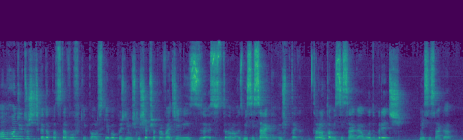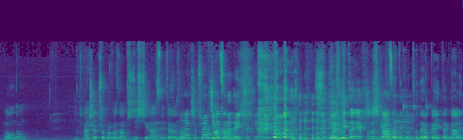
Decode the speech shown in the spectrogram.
on chodził troszeczkę do podstawówki polskiej, bo później myśmy się przeprowadzili z, z, Toro- z Mississauga, myśmy tak, Toronto, Mississauga, Woodbridge, Mississauga, London. A ja się przeprowadzałam 30 razy i teraz no, znowu się prawdziwy przeprowadzam. Kanadyjczyk, wiesz. Dokładnie. Mi to nie przeszkadza, tylko pudełka i tak dalej.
